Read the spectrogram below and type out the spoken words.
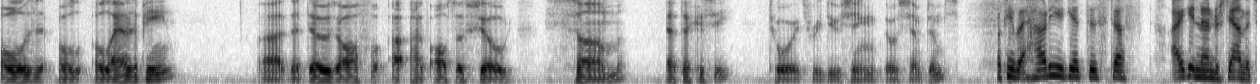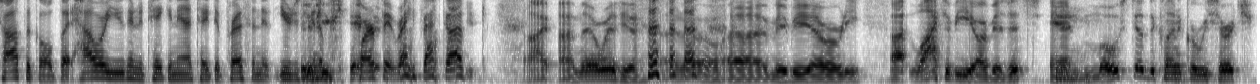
olaz- ol- olanzapine, uh, that those also, uh, have also showed some efficacy towards reducing those symptoms. Okay, but how do you get this stuff? I can understand the topical, but how are you going to take an antidepressant if you're just going to barf it right back up? Right. I, I'm there with you. I don't know. Uh, maybe I already uh, lots of ER visits, and most of the clinical research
